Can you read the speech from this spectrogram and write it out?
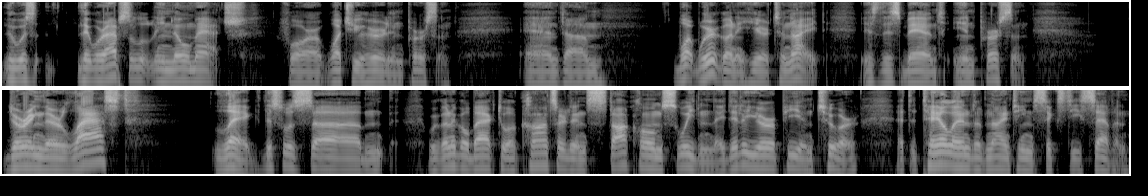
there was they were absolutely no match for what you heard in person. And um, what we're going to hear tonight is this band in person. During their last leg, this was, um, we're going to go back to a concert in Stockholm, Sweden. They did a European tour at the tail end of 1967.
